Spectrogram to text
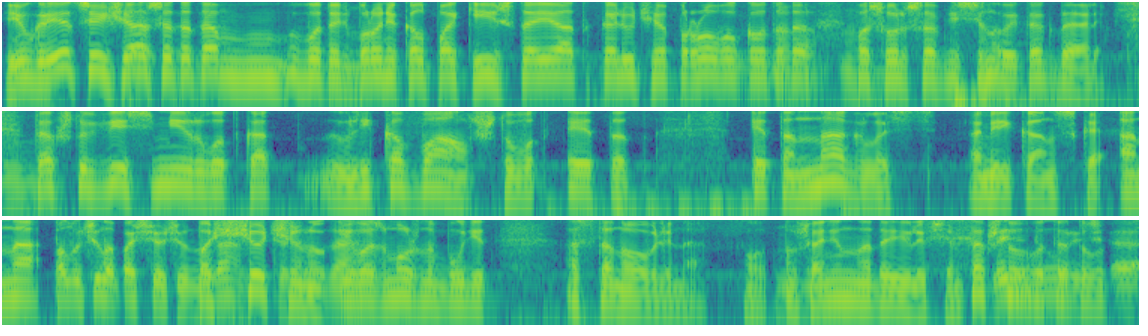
И в Греции сейчас да, это да, там да. вот эти бронеколпаки стоят, колючая проволока, вот да, это да. посольство обнесено и так далее. Угу. Так что весь мир вот как ликовал, что вот этот, эта наглость американская, она получила пощечину, пощечину да? и, возможно, будет остановлена. Вот, потому что они надоели всем. Так что вот это вот... Э,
